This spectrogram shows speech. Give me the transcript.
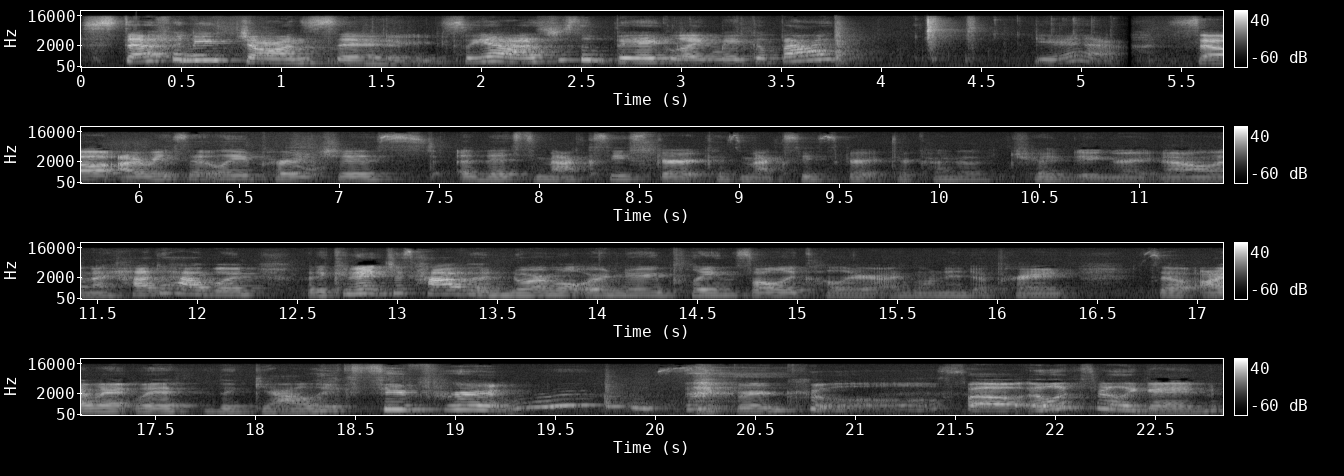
Stephanie Johnson. So yeah, it's just a big like makeup bag. Yeah. So I recently purchased this maxi skirt because maxi skirts are kind of trending right now and I had to have one but I couldn't just have a normal ordinary plain solid color. I wanted a print. So I went with the Galaxy print. Woo! super cool. So it looks really good.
